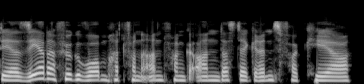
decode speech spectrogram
der sehr dafür geworben hat von Anfang an, dass der Grenzverkehr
